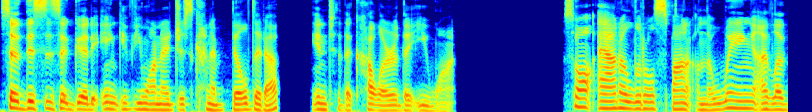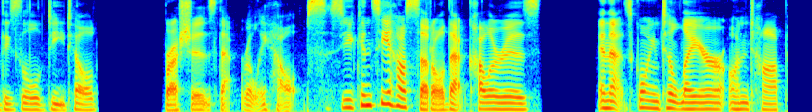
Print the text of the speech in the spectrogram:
So this is a good ink if you want to just kind of build it up into the color that you want. So I'll add a little spot on the wing. I love these little detailed brushes. That really helps. So you can see how subtle that color is. And that's going to layer on top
